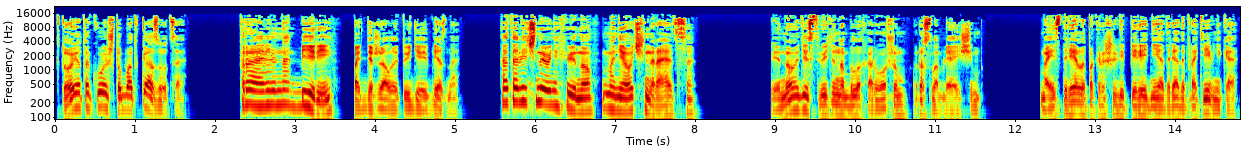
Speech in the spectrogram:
«Кто я такой, чтобы отказываться?» «Правильно, бери», — поддержала эту идею бездна. «Отличное у них вино, мне очень нравится». Вино действительно было хорошим, расслабляющим. Мои стрелы покрошили передние отряды противника,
